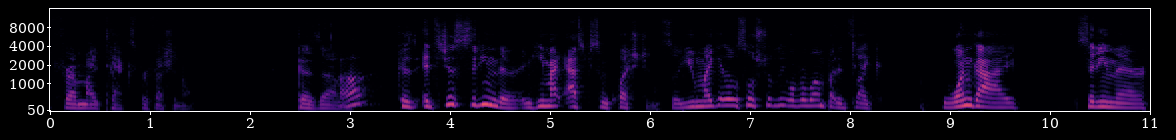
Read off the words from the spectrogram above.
from my tax professional. Because um, Uh, because it's just sitting there and he might ask you some questions. So you might get a little socially overwhelmed, but it's like one guy sitting there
